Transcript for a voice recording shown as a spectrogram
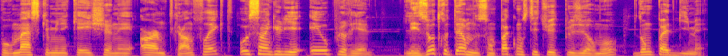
pour Mass Communication et Armed Conflict, au singulier et au pluriel. Les autres termes ne sont pas constitués de plusieurs mots, donc pas de guillemets.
